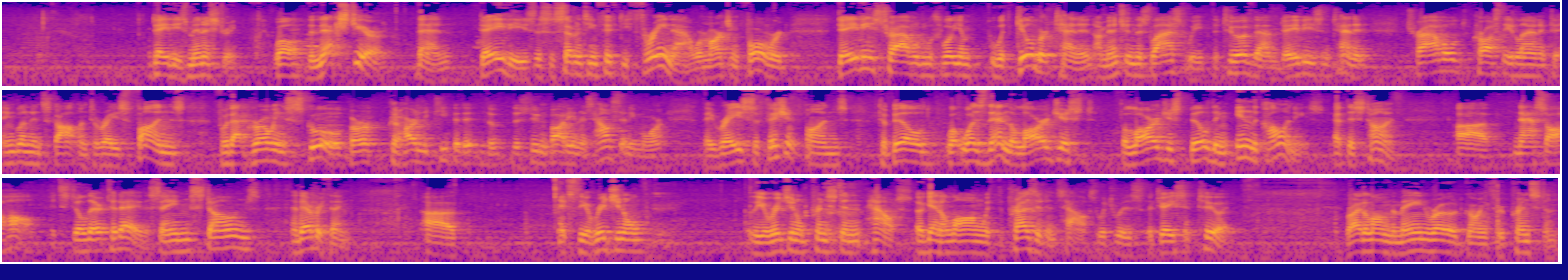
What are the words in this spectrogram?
Davies' ministry. Well, the next year, then, Davies, this is 1753 now, we're marching forward. Davies traveled with William with Gilbert Tennent. I mentioned this last week. The two of them, Davies and Tennent, traveled across the Atlantic to England and Scotland to raise funds for that growing school. Burr could hardly keep it, the, the student body in his house anymore. They raised sufficient funds to build what was then the largest, the largest building in the colonies at this time, uh, Nassau Hall. It's still there today, the same stones and everything. Uh, it's the original the original Princeton house, again, along with the president's house, which was adjacent to it right along the main road going through Princeton.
